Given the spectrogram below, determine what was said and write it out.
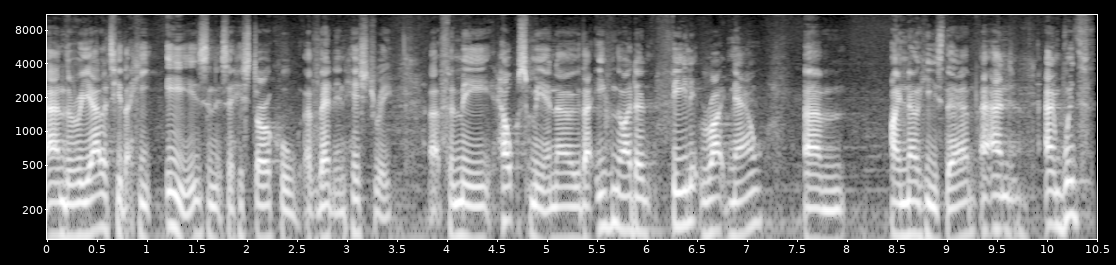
And the reality that he is, and it's a historical event in history, uh, for me helps me and know that even though I don't feel it right now, um, I know he's there. And, and with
